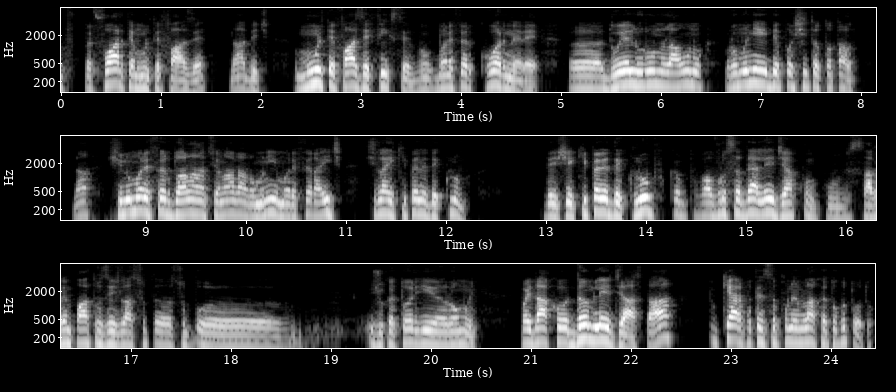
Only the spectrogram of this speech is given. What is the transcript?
pe, pe foarte multe faze, da? deci multe faze fixe, mă refer cornere, uh, dueluri 1 la 1, România e depășită total. Da? Și nu mă refer doar la Naționala României, mă refer aici și la echipele de club. Deci echipele de club că au vrut să dea lege acum, cu, să avem 40% sub, uh, jucători români. Păi dacă dăm legea asta, chiar putem să punem lacătul cu totul.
